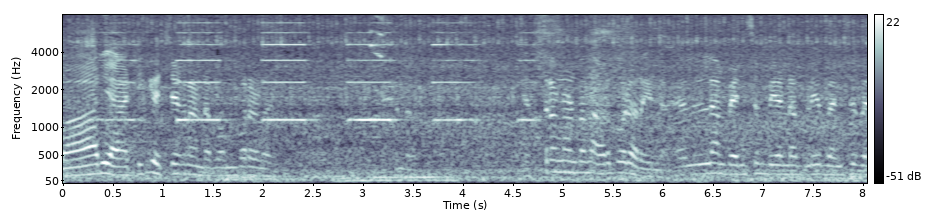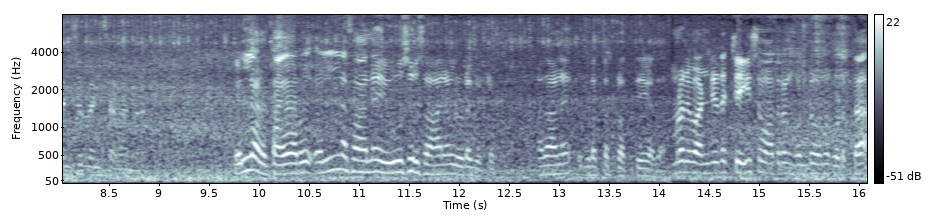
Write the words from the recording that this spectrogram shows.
വാരി അടിക്ക് വെച്ചേക്കുന്നുണ്ട് ബമ്പറുകൾ എത്ര എണ്ണം ഉണ്ടെന്ന് അവർക്ക് പോലും അറിയില്ല. എല്ലാം ബെൻസും B M W Benz Benz ബെൻസാണ് എല്ലാം ടയർ എല്ലാ സാധനവും യൂസ്ഡ് സാധനങ്ങൾ ഇവിടെ കിട്ടും. അതാണ് ഇവിടുത്തെ പ്രത്യേകത. നമ്മളൊരു വണ്ടിയുടെ ചേസ് മാത്രം കൊണ്ടുവന്ന് കൊടുത്താൽ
